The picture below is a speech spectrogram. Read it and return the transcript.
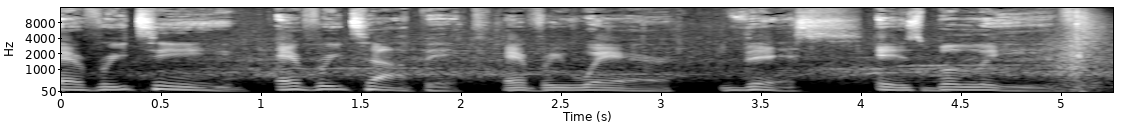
Every team, every topic, everywhere. This is Bleav.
